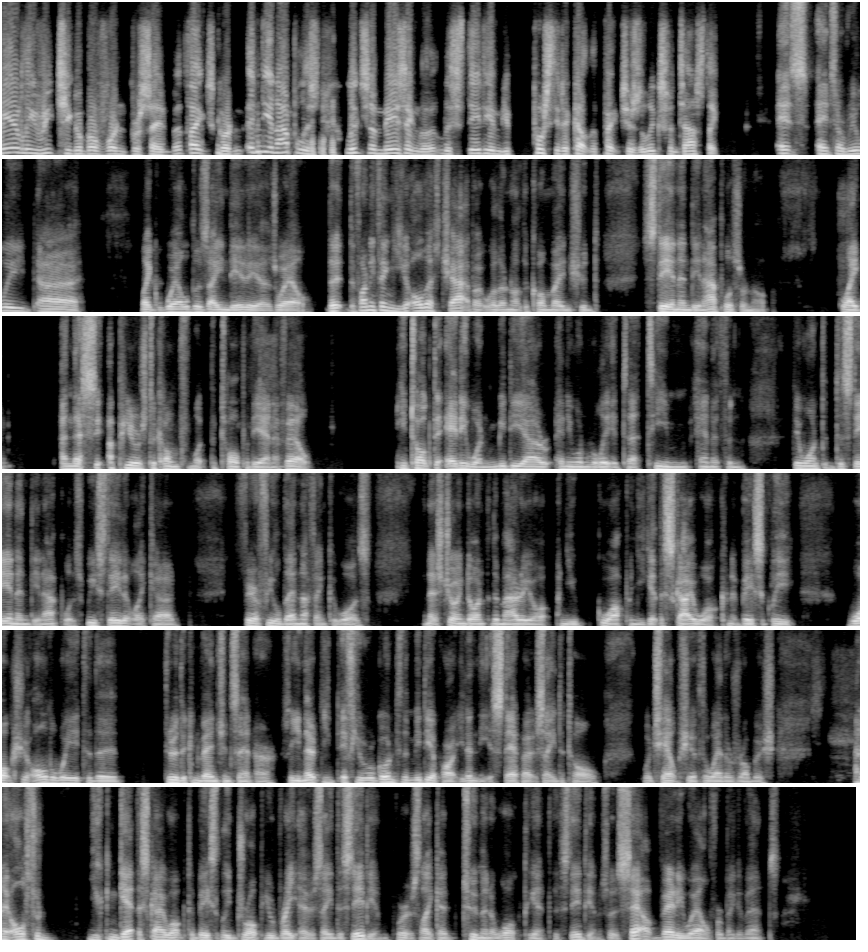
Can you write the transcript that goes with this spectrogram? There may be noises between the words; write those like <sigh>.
Barely reaching above 1%. But thanks, Gordon. Indianapolis <laughs> looks amazing, though. The stadium, you posted a couple of pictures. It looks fantastic. It's it's a really uh, like well designed area as well. The the funny thing, you get all this chat about whether or not the combine should stay in Indianapolis or not. Like and this appears to come from like the top of the NFL. You talk to anyone, media, anyone related to a team, anything, they wanted to stay in Indianapolis. We stayed at like a Fairfield Inn, I think it was, and it's joined on to the Marriott, and you go up and you get the Skywalk, and it basically walks you all the way to the through the convention center. So you know, if you were going to the media part, you didn't need to step outside at all, which helps you if the weather's rubbish. And it also you can get the skywalk to basically drop you right outside the stadium, where it's like a two minute walk to get to the stadium. So it's set up very well for big events.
